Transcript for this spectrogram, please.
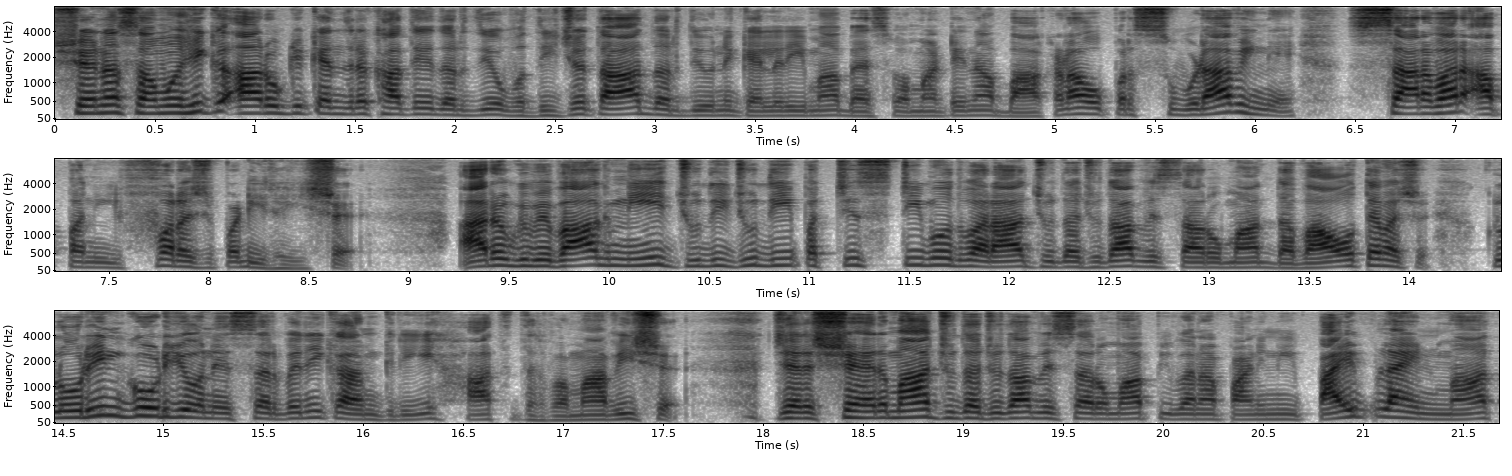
શહેરના સામૂહિક આરોગ્ય કેન્દ્ર ખાતે દર્દીઓ વધી જતા દર્દીઓને ગેલેરીમાં બેસવા માટેના બાકડા પર સુવડાવીને સારવાર આપવાની ફરજ પડી રહી છે. આરોગ્ય વિભાગની જુદી જુદી પચીસ ટીમો દ્વારા જુદા જુદા વિસ્તારોમાં દવાઓ તેમજ ક્લોરીન ગોળીઓ અને સર્વેની કામગીરી હાથ ધરવામાં આવી છે. જ્યારે શહેરમાં જુદા જુદા વિસ્તારોમાં પીવાના પાણીની પાઇપલાઇનમાં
